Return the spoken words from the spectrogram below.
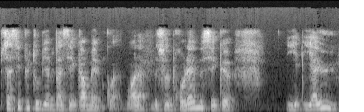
ça s'est plutôt bien passé quand même. Quoi. Voilà. Le seul problème, c'est que il y, a eu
